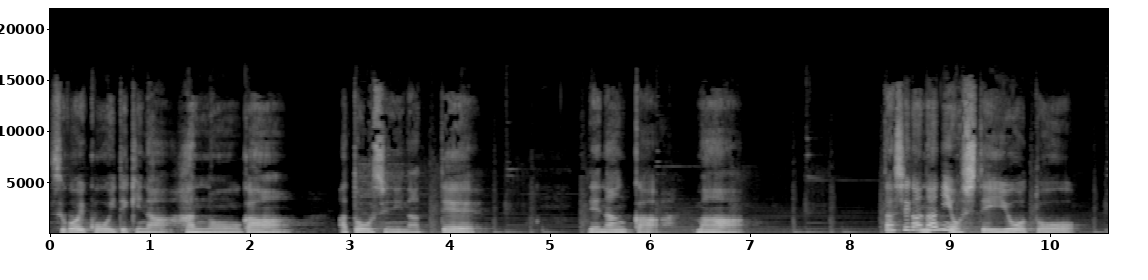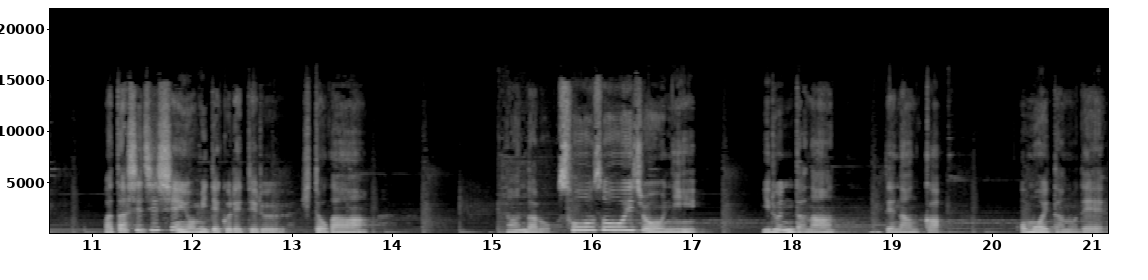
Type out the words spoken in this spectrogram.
すごい好意的な反応が後押しになってでなんかまあ私が何をしていようと私自身を見てくれてる人がなんだろう想像以上にいるんだなってなんか思えたので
